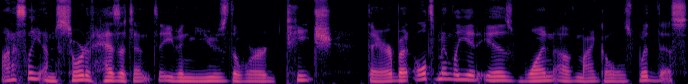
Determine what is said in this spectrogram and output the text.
honestly, I'm sort of hesitant to even use the word teach there, but ultimately it is one of my goals with this.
